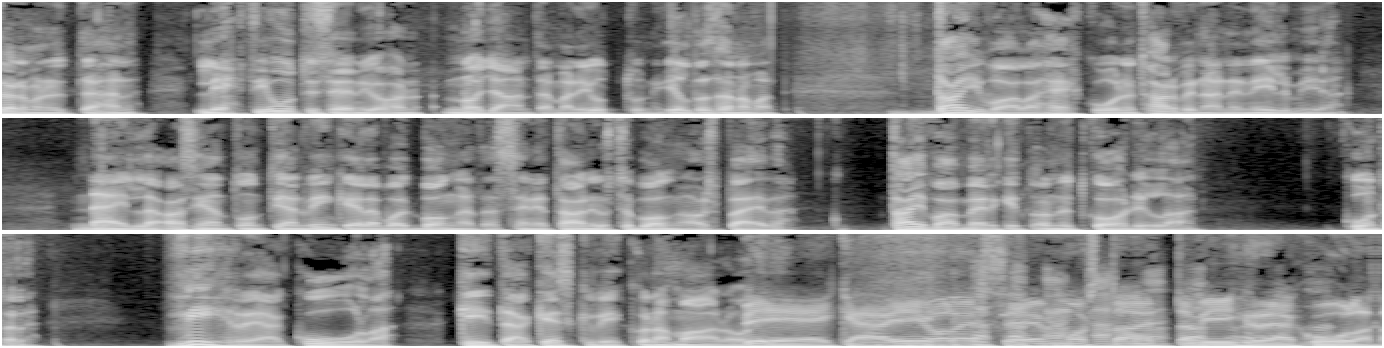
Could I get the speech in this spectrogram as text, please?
törmännyt tähän lehtiuutiseen, johon nojaan tämän juttun, Ilta-Sanomat. Taivaalla hehkuu nyt harvinainen ilmiö. Näillä asiantuntijan vinkeillä voit bongata sen, ja tämä on just se bongauspäivä. Taivaan merkit on nyt kohdillaan. Kuuntele. Vihreä kuula kiitää keskiviikkona maan ohi. Eikä, ei ole semmoista, että vihreä kuula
